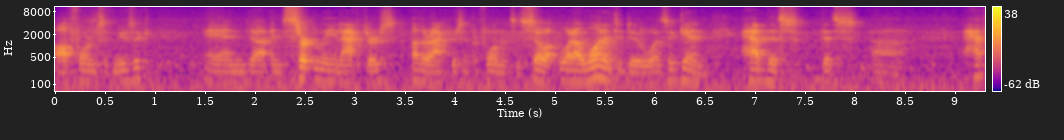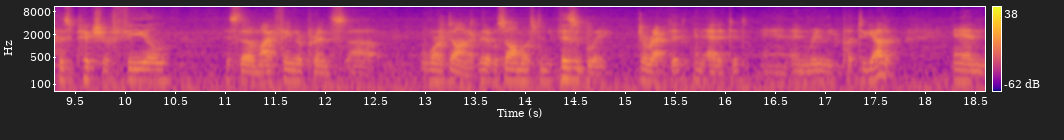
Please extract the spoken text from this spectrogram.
all forms of music, and uh, and certainly in actors, other actors and performances. So what I wanted to do was again have this this uh, have this picture feel as though my fingerprints uh, weren't on it, that it was almost invisibly directed and edited and, and really put together. And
